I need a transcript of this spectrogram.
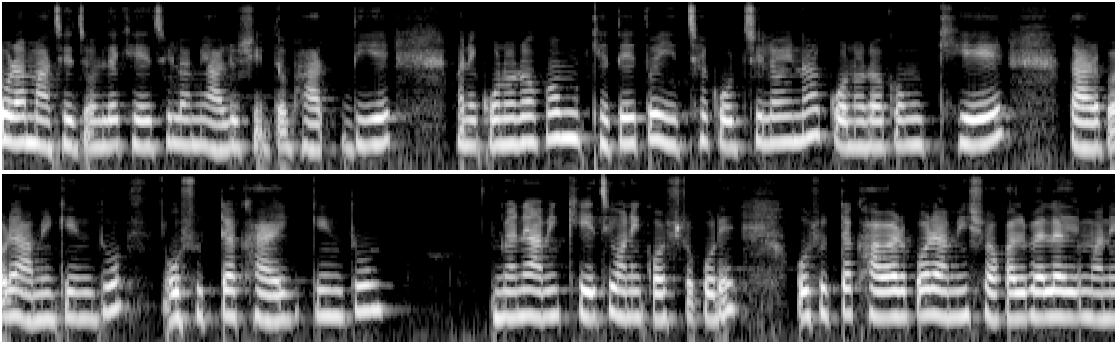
ওরা মাছের জলে খেয়েছিল। আমি আলু সিদ্ধ ভাত দিয়ে মানে কোনো রকম খেতে তো ইচ্ছে করছিলই না, কোনো রকম খেয়ে তারপরে আমি কিন্তু ওষুধটা খাই। কিন্তু মানে আমি খেয়েছি অনেক কষ্ট করে। ওষুধটা খাওয়ার পর আমি সকালবেলায় মানে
